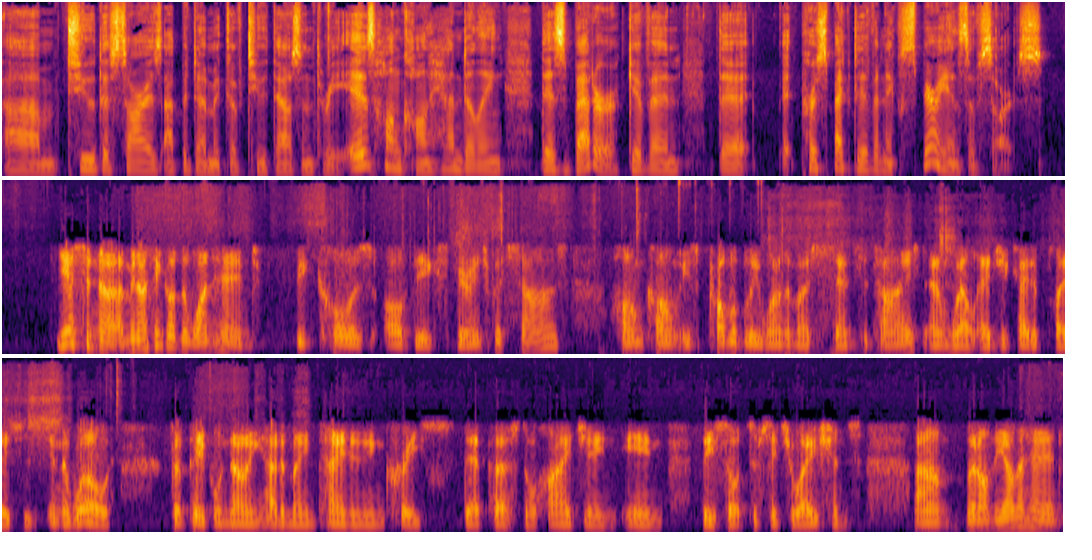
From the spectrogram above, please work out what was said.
um, to the SARS epidemic of 2003? Is Hong Kong handling this better given the perspective and experience of SARS? Yes and no. I mean, I think on the one hand, because of the experience with SARS, Hong Kong is probably one of the most sensitized and well educated places in the world for people knowing how to maintain and increase their personal hygiene in these sorts of situations. Um, but on the other hand,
